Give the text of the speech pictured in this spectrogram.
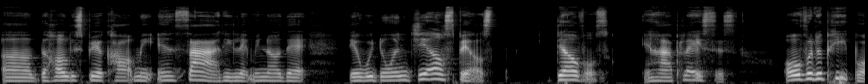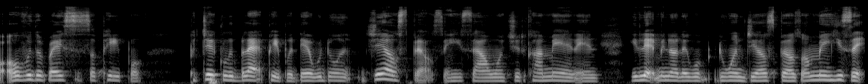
Uh, the Holy Spirit called me inside. He let me know that they were doing jail spells, devils in high places, over the people, over the races of people particularly black people, they were doing jail spells. And he said, I want you to come in. And he let me know they were doing jail spells on me. He said,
